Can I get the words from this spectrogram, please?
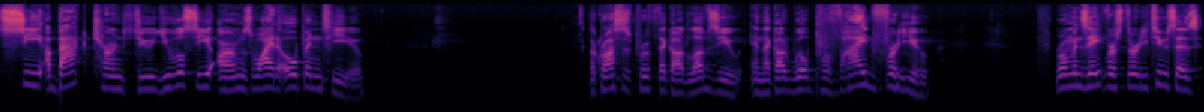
see a back turned to you, you will see arms wide open to you. The cross is proof that God loves you and that God will provide for you. Romans 8, verse 32 says,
